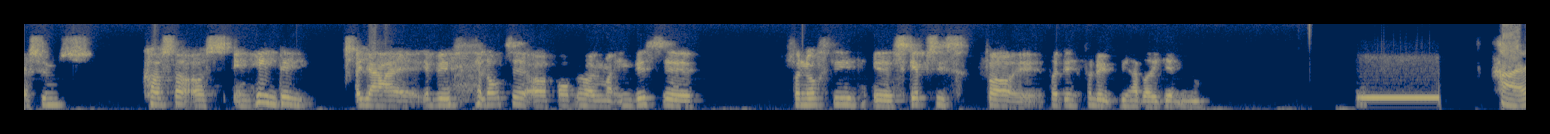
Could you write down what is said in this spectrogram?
Jeg synes, koster os en hel del. Og jeg, jeg vil have lov til at forbeholde mig en vis øh, fornuftig øh, skepsis for, øh, for det forløb, vi har været igennem nu. Hej.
